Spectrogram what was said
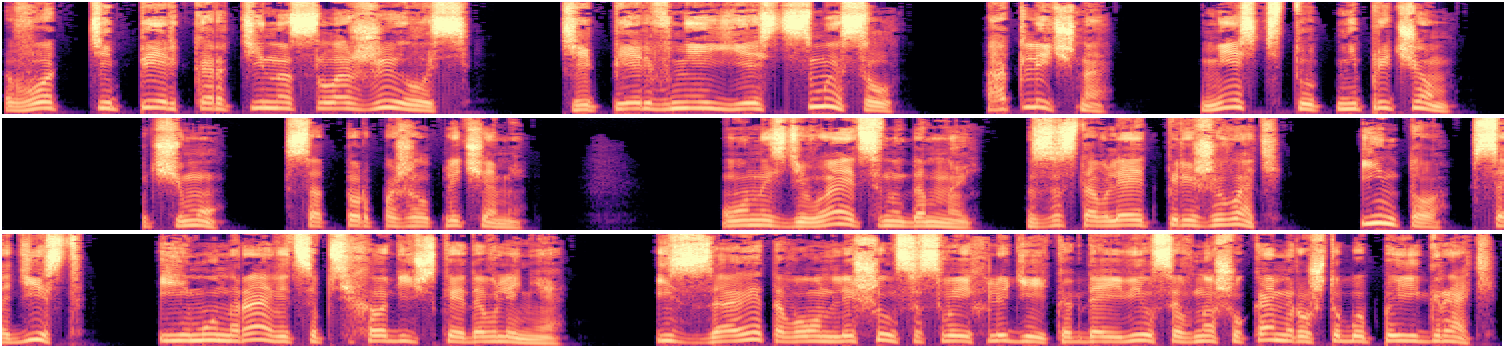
Вот теперь картина сложилась. Теперь в ней есть смысл. Отлично. Месть тут ни при чем. Почему? Саттор пожал плечами. Он издевается надо мной, заставляет переживать. Инто — садист, и ему нравится психологическое давление. Из-за этого он лишился своих людей, когда явился в нашу камеру, чтобы поиграть.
